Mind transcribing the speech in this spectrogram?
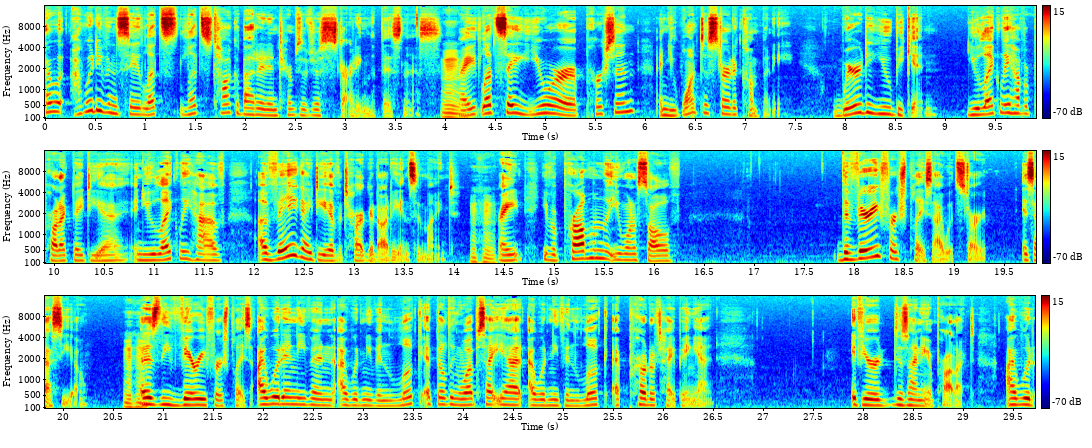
I would even say let's let's talk about it in terms of just starting the business, Mm. right? Let's say you're a person and you want to start a company. Where do you begin? You likely have a product idea and you likely have a vague idea of a target audience in mind, Mm-hmm. right? You have a problem that you want to solve. The very first place I would start is SEO. That is the very first place. I wouldn't even I wouldn't even look at building a website yet. I wouldn't even look at prototyping yet. If you're designing a product, I would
